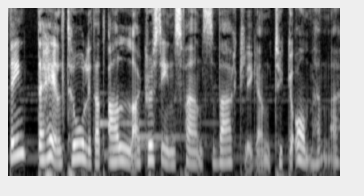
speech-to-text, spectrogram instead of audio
det är inte helt troligt att alla Christines fans verkligen tycker om henne.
